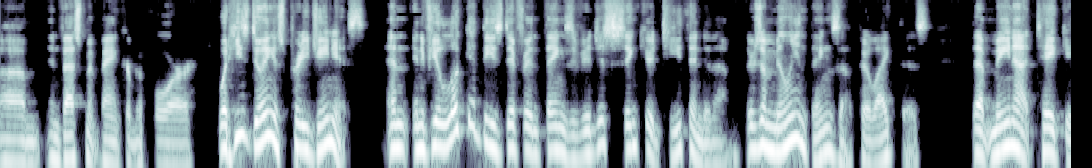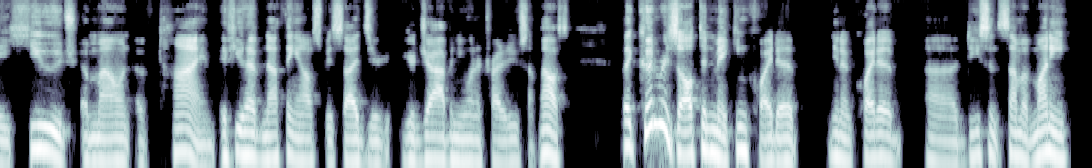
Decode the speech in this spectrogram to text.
um, investment banker before. What he's doing is pretty genius. And and if you look at these different things, if you just sink your teeth into them, there's a million things out there like this that may not take a huge amount of time if you have nothing else besides your, your job and you want to try to do something else but could result in making quite a you know quite a uh, decent sum of money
